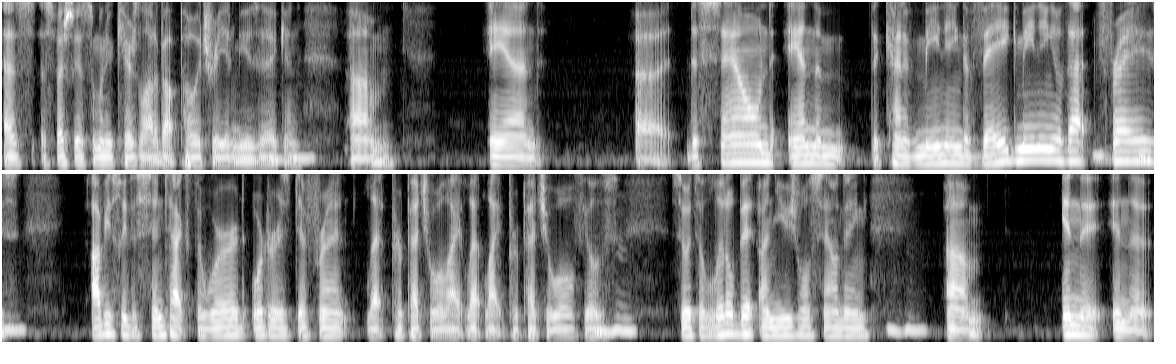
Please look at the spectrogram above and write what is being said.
as especially as someone who cares a lot about poetry and music, and um, and uh, the sound and the the kind of meaning, the vague meaning of that phrase. Obviously, the syntax, the word order is different. Let perpetual light, let light perpetual feels so. It's a little bit unusual sounding um, in the in the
